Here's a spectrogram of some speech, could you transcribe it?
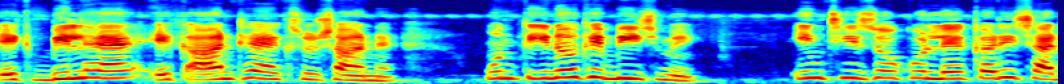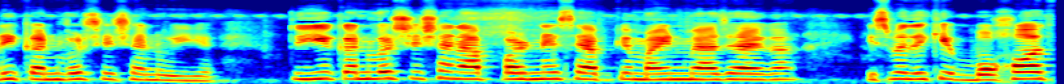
एक बिल है, एक आंट है, एक सुशान है, उन तीनों के बीच में इन चीज़ों को लेकर ही सारी कन्वर्सेशन हुई है। तो ये कन्वर्सेशन आप पढ़ने से आपके माइंड में आ जाएगा। इसमें देखिए बहुत,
